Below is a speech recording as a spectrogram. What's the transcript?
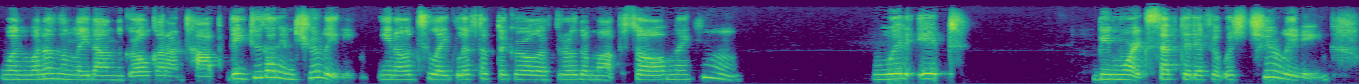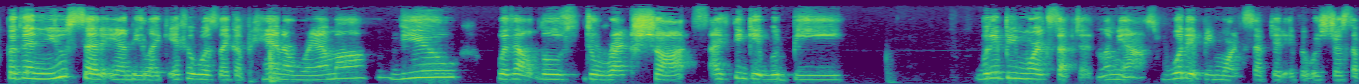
when one of them lay down, the girl got on top. They do that in cheerleading, you know, to like lift up the girl or throw them up. So I'm like, hmm, would it be more accepted if it was cheerleading. But then you said, Andy, like if it was like a panorama view without those direct shots, I think it would be. Would it be more accepted? Let me ask. Would it be more accepted if it was just a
